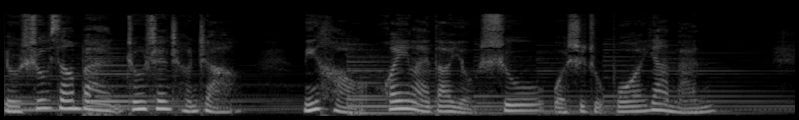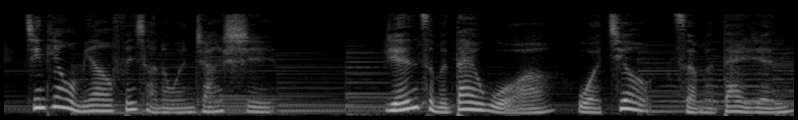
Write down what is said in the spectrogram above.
有书相伴，终身成长。你好，欢迎来到有书，我是主播亚楠。今天我们要分享的文章是：人怎么待我，我就怎么待人。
